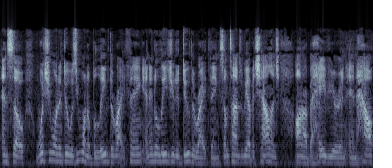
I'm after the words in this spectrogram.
And so what you want to do is you want to believe the right thing and it'll lead you to do the right thing. Sometimes we have a challenge on our behavior and, and how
